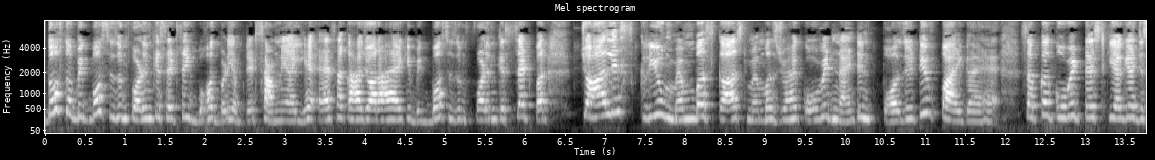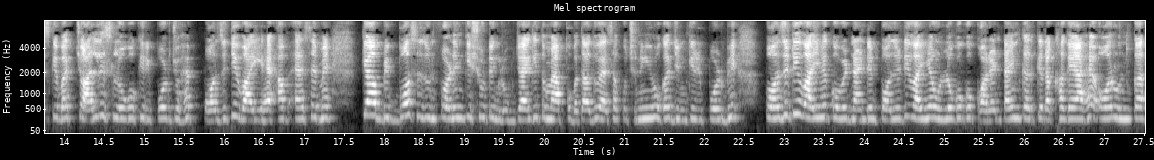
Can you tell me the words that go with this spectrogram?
दोस्तों, बिग बॉस सीज़न फोर्टीन के सेट से एक बहुत बड़ी अपडेट सामने आई है। ऐसा कहा जा रहा है कि बिग बॉस सीज़न फोर्टीन के सेट पर 40 क्रू मेंबर्स कास्ट मेंबर्स जो है कोविड 19 पॉजिटिव पाए गए हैं। सबका कोविड टेस्ट किया गया, जिसके बाद 40 लोगों की रिपोर्ट जो है पॉजिटिव आई है। अब ऐसे में क्या बिग बॉस सीज़न फोर्टीन की शूटिंग रुक जाएगी तो मैं आपको बता दूँ, ऐसा कुछ नहीं होगा। जिनकी रिपोर्ट भी पॉजिटिव आई है कोविड नाइन्टीन पॉजिटिव आई है, उन लोगों को क्वारंटाइन करके रखा गया है और उनका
